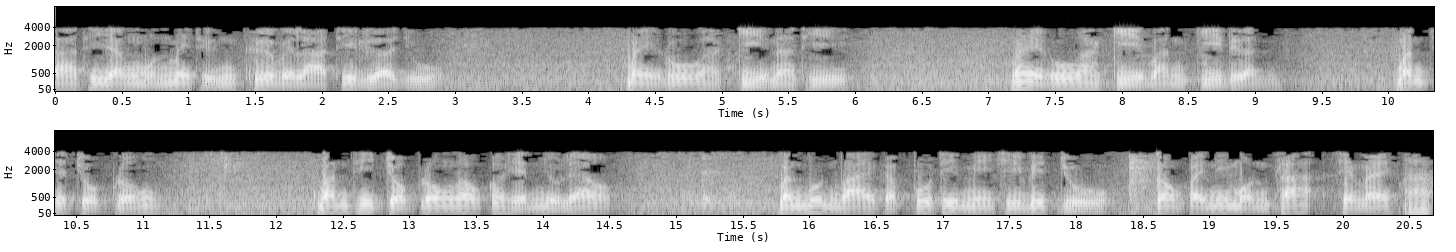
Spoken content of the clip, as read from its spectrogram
ลาที่ยังหมุนไม่ถึงคือเวลาที่เหลืออยู่ ไม่รู้ว่ากี่นาที ไม่รู้ว่ากี่วันกี่เดือน มันจะจบลง วันที่จบลงเราก็เห็นอยู่แล้ว มันวุ่นวายกับผู้ที่มีชีวิตอยู่ ต้องไปนิมนต์พระใช่ไหมทับ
